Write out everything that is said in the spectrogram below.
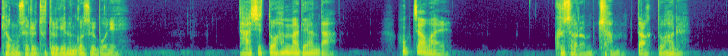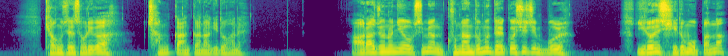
경쇠를 두들기는 것을 보니 다시 또 한마디 한다. 혹자왈 그 사람 참 딱도 하네. 경쇠 소리가 참 깐깐하기도 하네. 알아주는 이 없으면 그만두면 될 것이지 뭘. 이런 시도 못 봤나?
